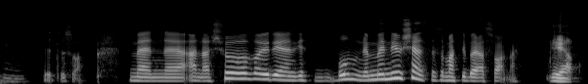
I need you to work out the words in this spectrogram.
Mm. Lite så. Men eh, annars så var ju det en jättebom. Men nu känns det som att det börjar svalna. Ja.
